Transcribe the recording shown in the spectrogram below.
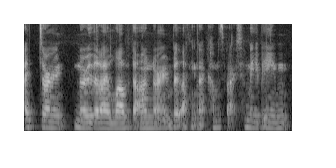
I don't know that I love the unknown, but I think that comes back to me being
